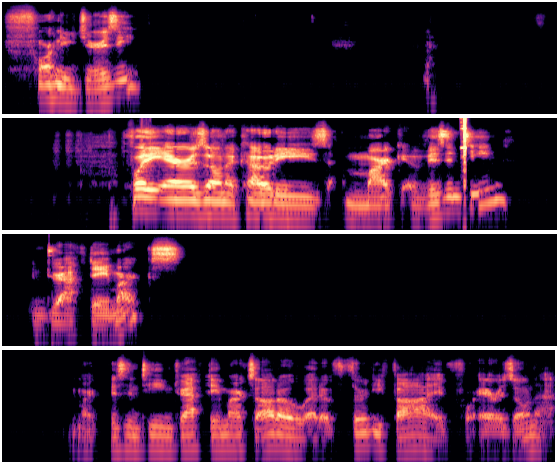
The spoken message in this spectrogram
for New Jersey. For the Arizona Coyotes, Mark Visentin, draft day marks. Mark Visentin, draft day marks auto out of 35 for Arizona.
